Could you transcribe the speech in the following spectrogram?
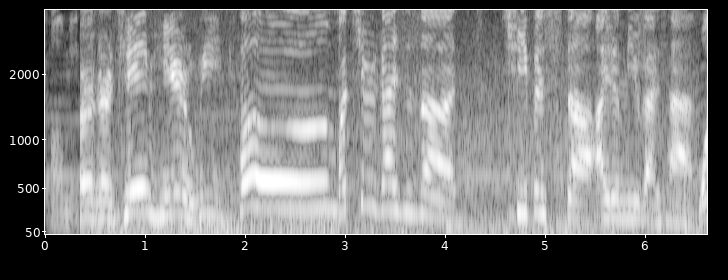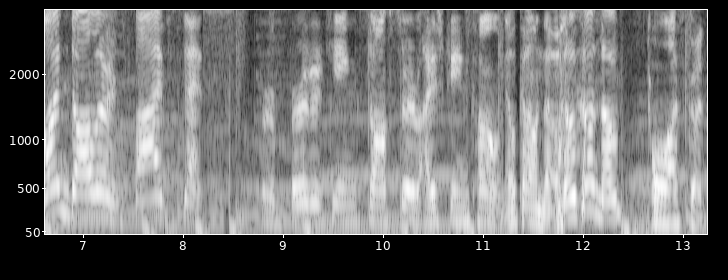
call me. Burger King, here we come. What's your guys' uh, cheapest uh, item you guys have? $1.05 for Burger King soft serve ice cream cone. No cone though. No cone, though. Oh, that's good.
